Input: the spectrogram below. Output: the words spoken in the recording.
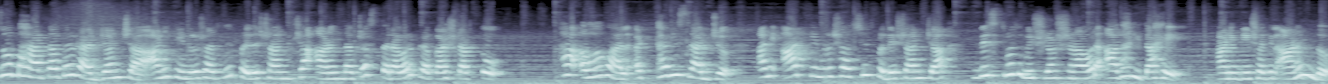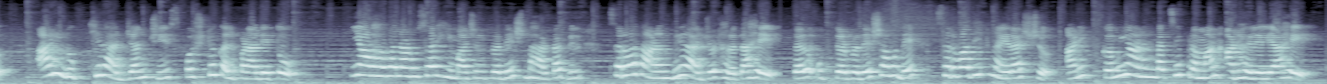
जो भारतातील राज्यांच्या आणि केंद्रशासित प्रदेशांच्या आनंदाच्या स्तरावर प्रकाश टाकतो. हा अहवाल अठ्ठावीस राज्य आणि आठ केंद्रशासित प्रदेशांच्या विस्तृत विश्लेषणावर आधारित आहे. आणि देशातील आनंद आणि दुःखी राज्यांची स्पष्ट कल्पना देतो. या अहवालानुसार हिमाचल प्रदेश भारतातील सर्वात आनंदी राज्य ठरत आहे. तर उत्तर प्रदेशामध्ये सर्वाधिक नैराश्य आणि कमी आनंदाचे प्रमाण आढळलेले आहे.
